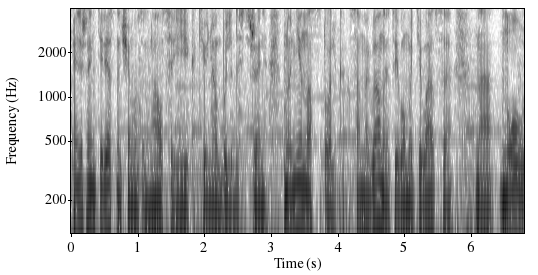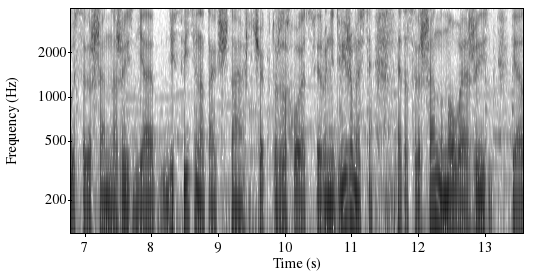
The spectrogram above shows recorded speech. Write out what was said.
Конечно, интересно, чем он занимался и какие у него были достижения, но не настолько. Самое главное, это его мотивация на новую совершенно жизнь. Я действительно так считаю, что человек, который заходит в сферу недвижимости, это совершенно новая жизнь. Я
